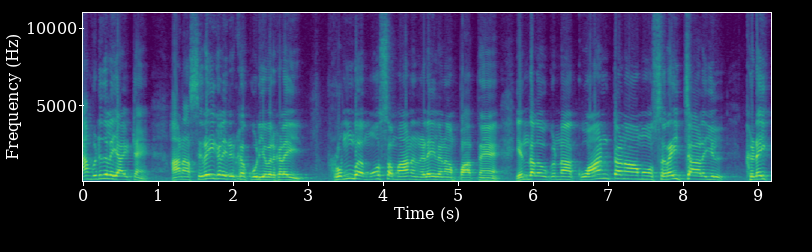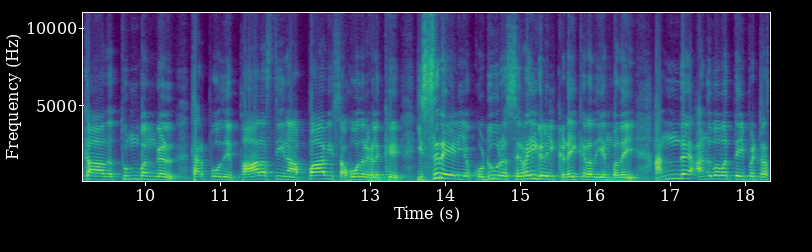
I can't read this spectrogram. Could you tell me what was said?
நான் விடுதலை ஆயிட்டேன். ஆனால் சிறைகளில் இருக்கக்கூடியவர்களை ரொம்ப மோசமான நிலையில் நான் பார்த்தேன். எந்த அளவுக்குன்னா குவாண்டனாமோ சிறைச்சாலையில் கிடைக்காத துன்பங்கள் தற்போது பாலஸ்தீன அப்பாவி சகோதரர்களுக்கு இஸ்ரேலிய கொடூர சிறைகளில் கிடைக்கிறது என்பதை அந்த அனுபவத்தை பெற்ற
